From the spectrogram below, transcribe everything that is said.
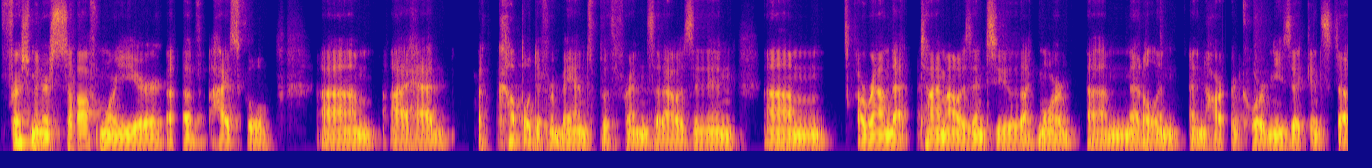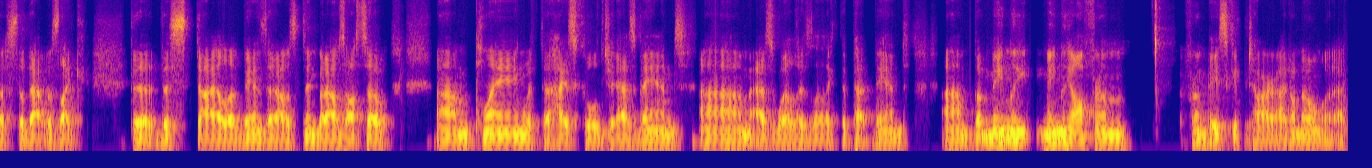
freshman or sophomore year of high school, um, I had a couple different bands with friends that I was in. Um, around that time, I was into like more um, metal and, and hardcore music and stuff. So that was like the the style of bands that I was in. But I was also um, playing with the high school jazz band um, as well as like the pep band. Um, but mainly mainly all from from bass guitar. I don't know. I,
